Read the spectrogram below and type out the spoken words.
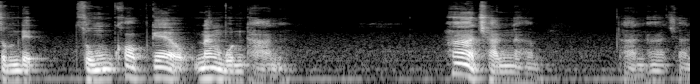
สมเด็จสมครอบแก้วนั่งบนฐานห้าชั้นนะครับ ฐานห้าชั้น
